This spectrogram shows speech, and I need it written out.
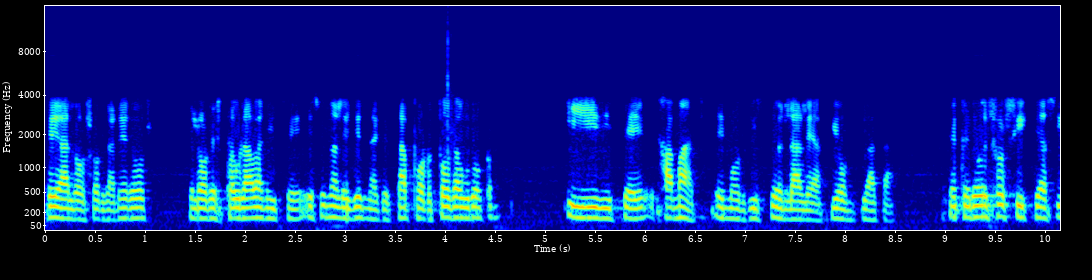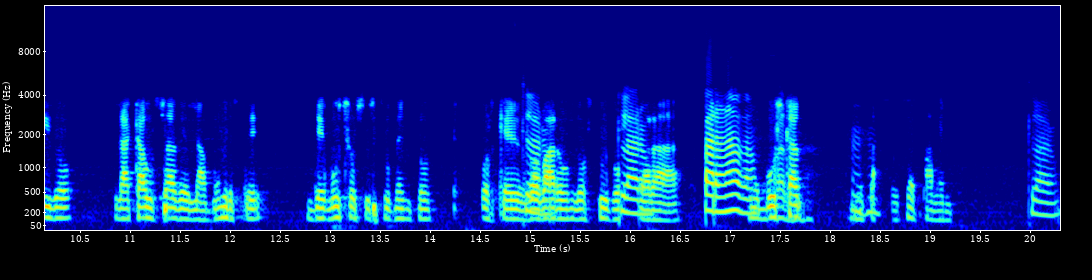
ve a los organeros que lo restauraban y dice, es una leyenda que está por toda Europa y dice, jamás hemos visto en la aleación plata. Pero eso sí que ha sido la causa de la muerte de muchos instrumentos porque robaron los tubos para, para nada. buscar. Exactamente. Claro.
